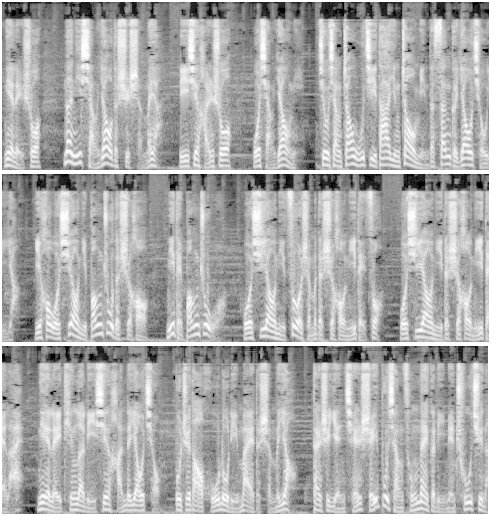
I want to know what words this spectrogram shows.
聂磊说：“那你想要的是什么呀？”李心寒说：“我想要你。”就像张无忌答应赵敏的三个要求一样，以后我需要你帮助的时候，你得帮助我；我需要你做什么的时候，你得做；我需要你的时候，你得来。聂磊听了李心寒的要求，不知道葫芦里卖的什么药，但是眼前谁不想从那个里面出去呢？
